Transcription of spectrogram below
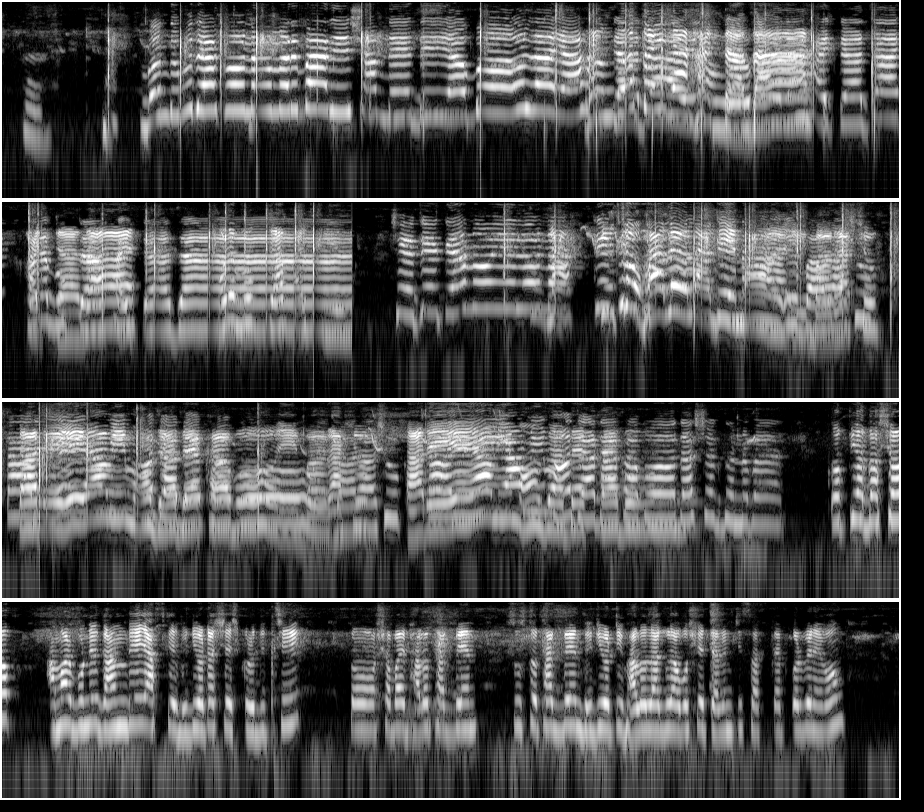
বন্ধু দেখো আমার বাড়ির সামনে দিয়া বলায়া হাইটা যায় হাইটা যায় হাইটা যায় আরে বুকটা হাইটা যায়। ওরে বুকটা সে যে কেন এলো না কিছু ভালো লাগে না। এবার আসুক তারে আমি মজা দেখাবো। এবার আসুক তারে আমি মজা দেখাবো। দর্শক ধন্যবাদ। তো প্রিয় দর্শক আমার বোনের গান দিয়ে আজকের ভিডিওটা শেষ করে দিচ্ছি। তো সবাই ভালো থাকবেন সুস্থ থাকবেন। ভিডিওটি ভালো লাগলে অবশ্যই চ্যানেলটি সাবস্ক্রাইব করবেন এবং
